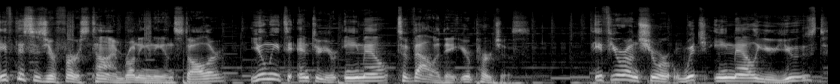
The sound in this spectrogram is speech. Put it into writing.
If this is your first time running the installer, you'll need to enter your email to validate your purchase. If you're unsure which email you used,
